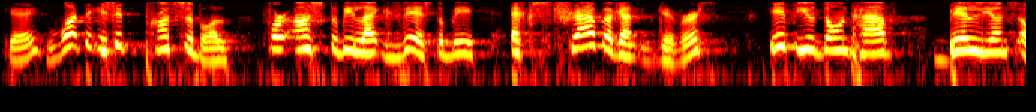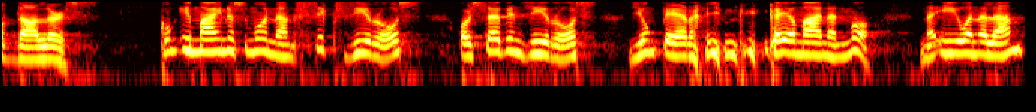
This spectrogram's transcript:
okay, what, is it possible for us to be like this, to be extravagant givers, if you don't have billions of dollars? Kung i-minus mo ng 6 zeros or 7 zeros, yung pera, yung kayamanan mo. Naiwan na lang,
